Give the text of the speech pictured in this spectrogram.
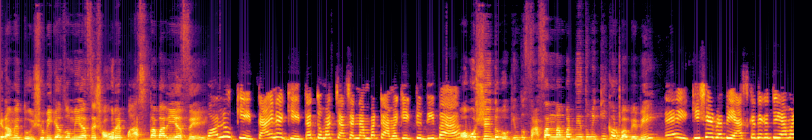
গ্রামে দুইশো বিঘা জমি আছে শহরে পাঁচটা বাড়ি আছে। বলো কি তাই নাকি? তা তোমার চাচার নাম্বারটা আমাকে একটু দিবা। অবশ্যই দেবো কিন্তু চাচার নাম্বার দিয়ে তুমি কি করবা বেবি? এই কিসের বেবি? আজকে থেকে তুই আমার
